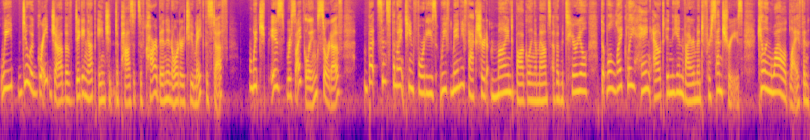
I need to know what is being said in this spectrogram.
We do a great job of digging up ancient deposits of carbon in order to make the stuff, which is recycling, sort of. But since the 1940s, we've manufactured mind boggling amounts of a material that will likely hang out in the environment for centuries, killing wildlife and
